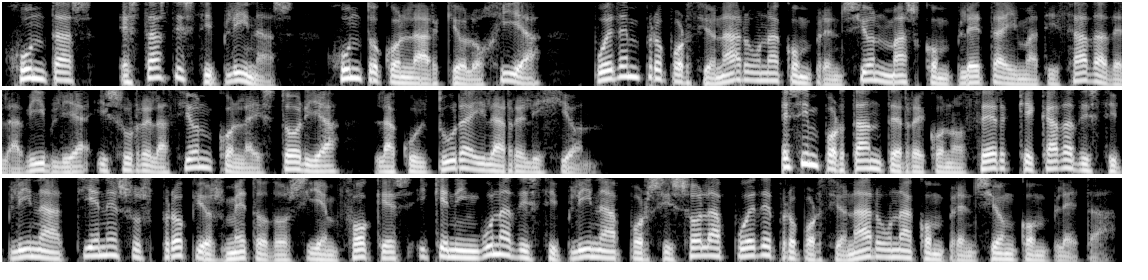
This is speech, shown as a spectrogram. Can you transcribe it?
Juntas, estas disciplinas, junto con la arqueología, pueden proporcionar una comprensión más completa y matizada de la Biblia y su relación con la historia, la cultura y la religión. Es importante reconocer que cada disciplina tiene sus propios métodos y enfoques y que ninguna disciplina por sí sola puede proporcionar una comprensión completa.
